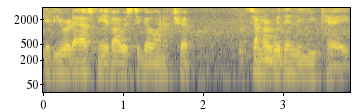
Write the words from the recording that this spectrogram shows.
if you were to ask me if I was to go on a trip somewhere within the UK,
